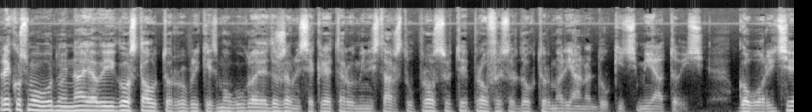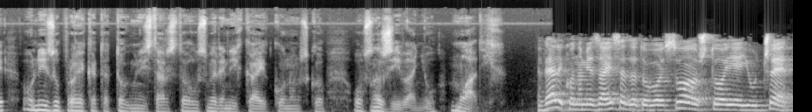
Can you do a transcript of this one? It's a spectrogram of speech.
Reko smo u uvodnoj najavi i gost autor rubrike iz mog ugla je državni sekretar u Ministarstvu prosvete, profesor dr. Marijana Dukić-Mijatović. Govorit će o nizu projekata tog ministarstva usmerenih ka ekonomskom osnaživanju mladih. Veliko nam je zaista zadovoljstvo što je juče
